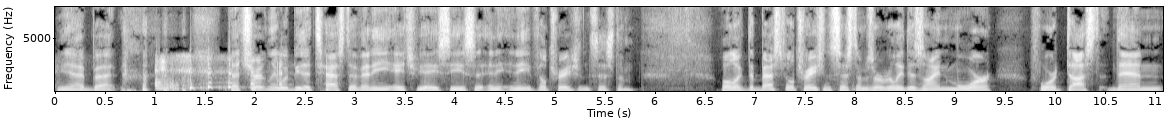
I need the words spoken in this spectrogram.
Yeah, I bet. that certainly would be the test of any HVAC, any, any filtration system. Well, look, the best filtration systems are really designed more for dust than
